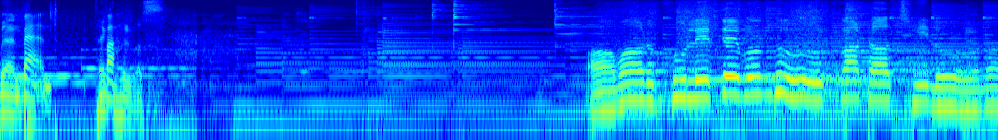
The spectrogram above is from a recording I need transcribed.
band band thank you very much আমার ফুলেতে বন্ধু কাটা ছিল না।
